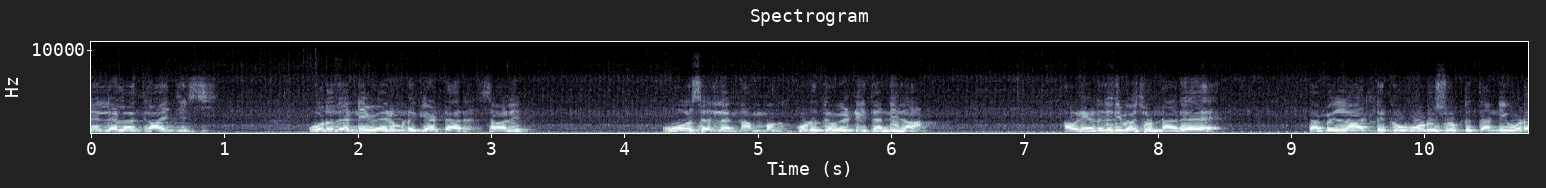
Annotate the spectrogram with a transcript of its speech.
நெல்லெல்லாம் காய்ஞ்சிருச்சு. ஒரு தண்ணி வேணும்னு கேட்டார் ஸ்டாலின். ஓசல்ல நமக்கு கொடுக்க வேண்டிய தண்ணி தான் அவர் என்ன தெரியுமா சொன்னாரு? தமிழ்நாட்டுக்கு ஒரு சொட்டு தண்ணி கூட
